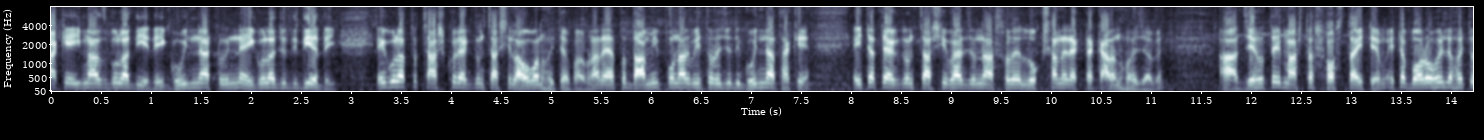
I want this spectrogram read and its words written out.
তাকে এই মাছগুলা দিয়ে দিই, গুইন্না, টুইন্না, এগুলা যদি দিয়ে দিই, এগুলা তো চাষ করে একজন চাষি লাভবান হইতে পারবে না। আর এত দামি পোনার ভিতরে যদি গুইন্না থাকে, এইটাতে একজন চাষি ভাইয়ের জন্য আসলে লোকসানের একটা কারণ হয়ে যাবে। আর যেহেতু এই মাছটা সস্তা আইটেম এটা বড় হইলে হয়তো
